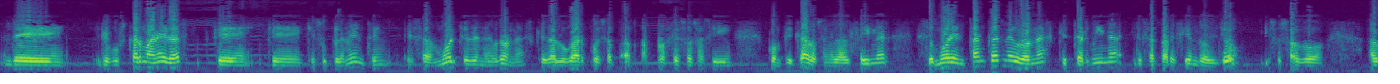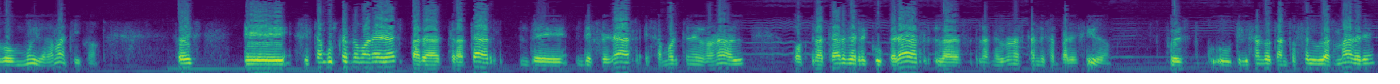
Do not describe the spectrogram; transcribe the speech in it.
de, buscar maneras que, suplementen esa muerte de neuronas que da lugar pues a, procesos así complicados. En el Alzheimer se mueren tantas neuronas que termina desapareciendo el yo y eso es algo algo muy dramático. Entonces eh, se están buscando maneras para tratar de, frenar esa muerte neuronal o tratar de recuperar las neuronas que han desaparecido pues utilizando tanto células madre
